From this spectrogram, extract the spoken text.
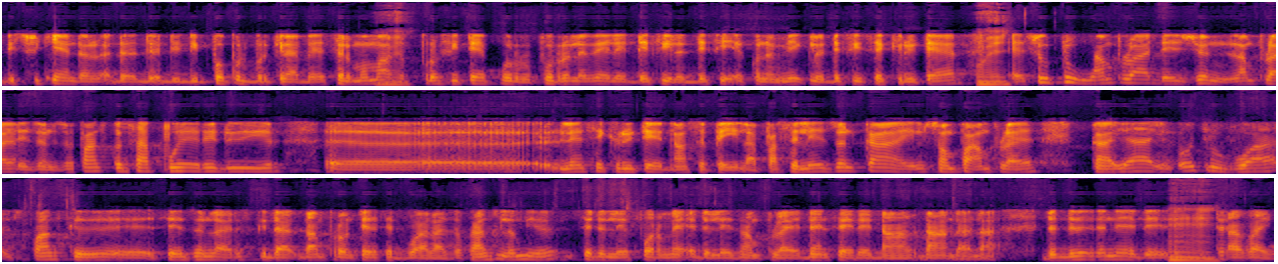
du soutien de, du peuple burkinabé, c'est le moment de profiter pour, pour relever les défis, le défi économique, le défi sécuritaire, et surtout l'emploi des jeunes, l'emploi des jeunes. Je pense que ça pourrait réduire euh, l'insécurité dans ce pays-là. Parce que les jeunes, quand ils ne sont pas employés, quand il y a une autre voie, je pense que ces jeunes-là risquent d'emprunter cette voie-là. Je pense que le mieux, c'est de les former et de les employer, d'insérer dans, dans, dans, de donner du mmh. travail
